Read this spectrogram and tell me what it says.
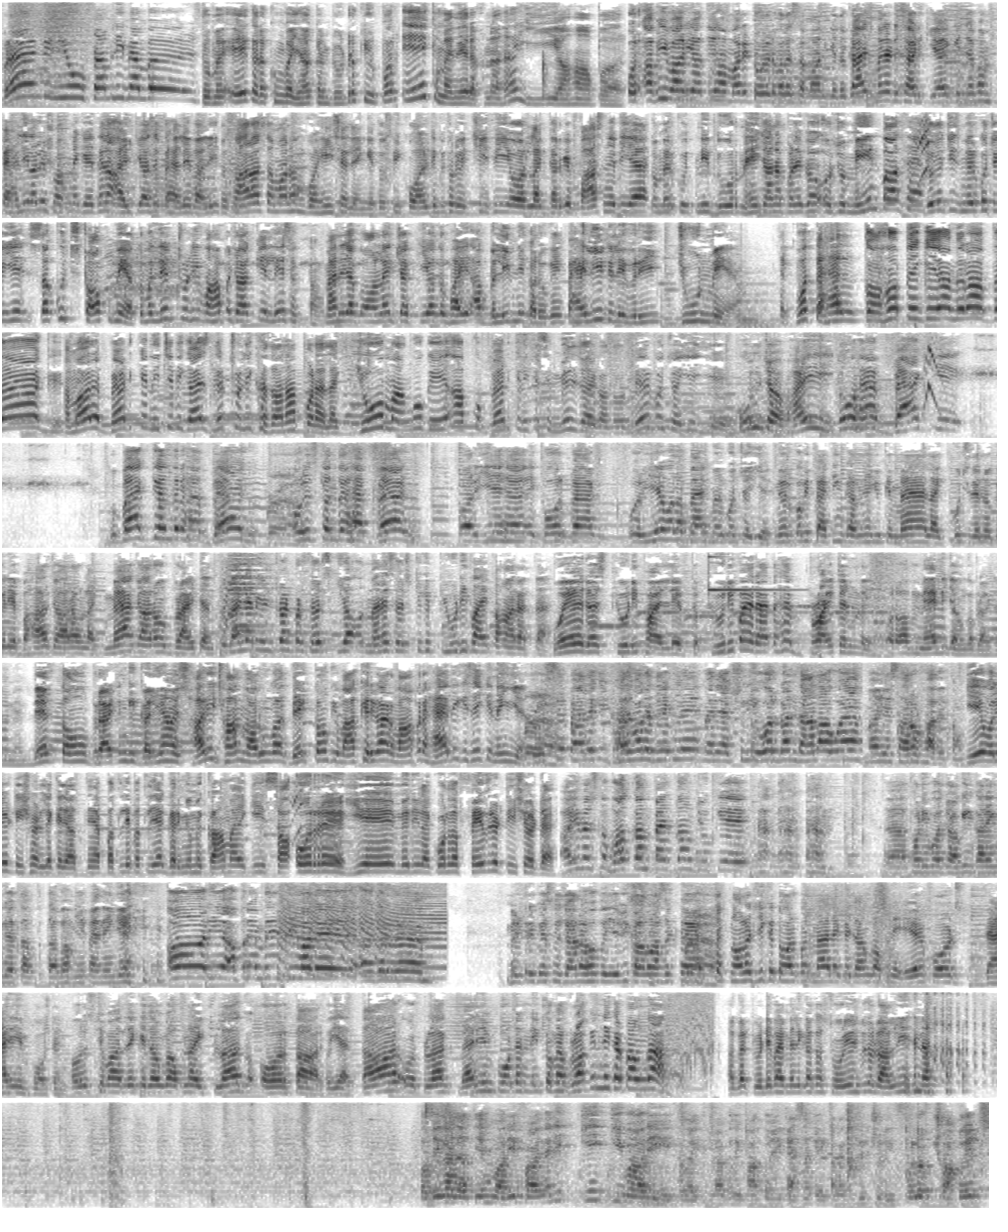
ब्रांड न्यू फैमिली मेंबर्स तो मैं एक रखूँगा यहाँ कंप्यूटर के ऊपर। एक मैंने रखना है यहाँ पर। और अभी बारी आती है हमारे टॉयलेट वाले सामान की। तो गाइस मैंने डिसाइड किया है कि जब हम पहली वाली शॉप में गए थे ना आइकिया से पहले वाली तो सारा सामान हम वहीं से लेंगे। तो उसकी क्वालिटी भी थोड़ी अच्छी थी और लाइक घर के पास में भी है तो मेरे को इतनी दूर नहीं जाना पड़ेगा। और जो मेन बात है, जो जो चीज़ मेरे को चाहिए, सब कुछ स्टॉक में है। तो मैं लिटरली वहाँ पे जाके ले सकता हूँ। मैंने जब ऑनलाइन चेक किया तो भाई, आप बिलीव नहीं करोगे, पहली डिलीवरी जून में है। What the कहाँ पे गया मेरा बैग हमारे बेड के नीचे भी गाइस लिटरली खजाना पड़ा। है लाइक जो मांगोगे आपको बेड के नीचे से मिल जाएगा। तो मेरे को चाहिए ये। खुल जा भाई। तो है बैग के। तो बैग के अंदर है बैग और इसके अंदर है बैग और ये है एक और बैग और ये वाला बैग मेरे को चाहिए। मेरे को भी पैकिंग करनी है क्योंकि मैं लाइक कुछ दिनों के लिए बाहर जा रहा हूँ लाइक मैं जा रहा हूँ ब्राइटन तो मैंने अभी इंटरनेट पर सर्च किया और मैंने सर्च किया कि कहाँ रहता है। वे डज प्यूडीफाई लिव तो प्यूडीफाई रहता है ब्राइटन में। और अब मैं भी जाऊँगा ब्राइटन में। देखता हूँ ब्राइटन की गलियाँ में सारी छान मारूँगा देखता हूँ की आखिरकार वहाँ पर है भी किसी की नहीं है। तो इससे पहले की घर वाले देख ले मैंने एक्चुअली और गन डाला हुआ है मैं ये सारा उठा देता हूँ। ये वाली टी शर्ट लेके जाते हैं। पतली पतली है गर्मियों में काम आएगी। और ये मेरी like one of the favourite T shirt है। अभी मैं इसको बहुत कम पहनता हूँ क्योंकि थोड़ी बहुत जॉगिंग करेंगे, तब तब हम ये पहनेंगे। और ये अपने मिलिट्री वाले, अगर मिलिट्री बेस में जाना हो तो ये भी काम आ सकता है। टेक्नोलॉजी के तौर पर मैं लेके जाऊँगा अपने एयरपोर्ट्स वेरी इंपॉर्टेंट और उसके बाद लेके जाऊँगा अपना एक प्लग और तार। तो ये तार और प्लग वेरी इंपॉर्टेंट नहीं तो मैं ब्लॉगिंग नहीं कर पाऊँगा। अगर प्यूडीफाई मिल गया तो स्टोरीज भी तो डालनी है ना। तो देखा जाती है हमारी फाइनली केक की बारी। तो लाइक मैं आपको दिखाता हूँ ये कैसा केक है लाइक फुल ऑफ़ चॉकलेट्स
